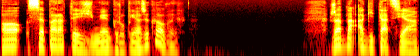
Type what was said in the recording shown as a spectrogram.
o separatyzmie grup językowych. Żadna agitacja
